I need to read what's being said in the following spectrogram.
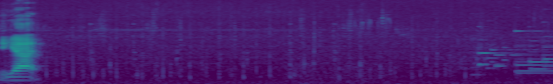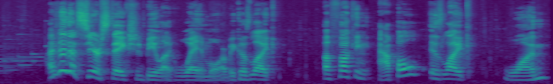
You got. I feel like that sear steak should be like way more because like a fucking apple is like one.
